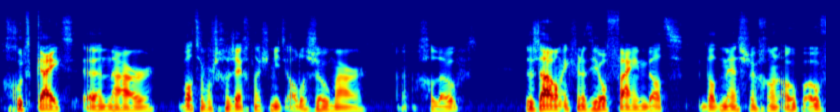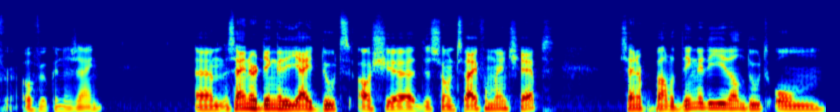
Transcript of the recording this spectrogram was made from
goed kijkt eh, naar wat er wordt gezegd. Dat je niet alles zomaar gelooft. Dus daarom, ik vind het heel fijn dat, dat mensen er gewoon open over, over kunnen zijn. Ehm, zijn er dingen die jij doet als je dus zo'n twijfelmomentje hebt? Zijn er bepaalde dingen die je dan doet om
